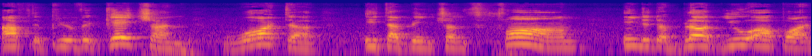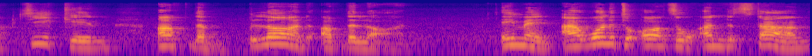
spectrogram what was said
of the purification water, it has been transformed into the blood. You are partaking of the blood of the Lord. Amen. I wanted to also understand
